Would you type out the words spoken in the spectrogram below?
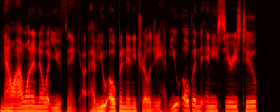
Now, I want to know what you think. Uh, have you opened any trilogy? Have you opened any series two?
